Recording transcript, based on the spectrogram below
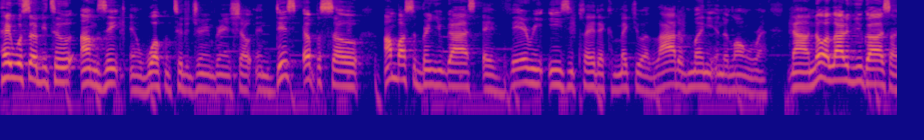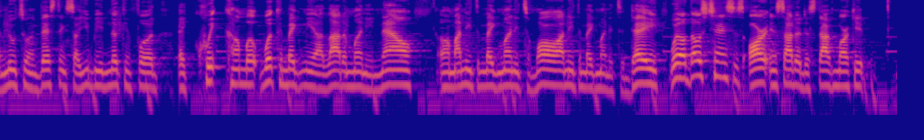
Hey, what's up YouTube? I'm Zeke and welcome to the Dream Green Show. In this episode, I'm about to bring you guys a very easy play that can make you a lot of money in the long run. Now, I know a lot of you guys are new to investing, so you be looking for a quick come up. What can make me a lot of money now? Um, I need to make money tomorrow. I need to make money today. Well, those chances are inside of the stock market,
